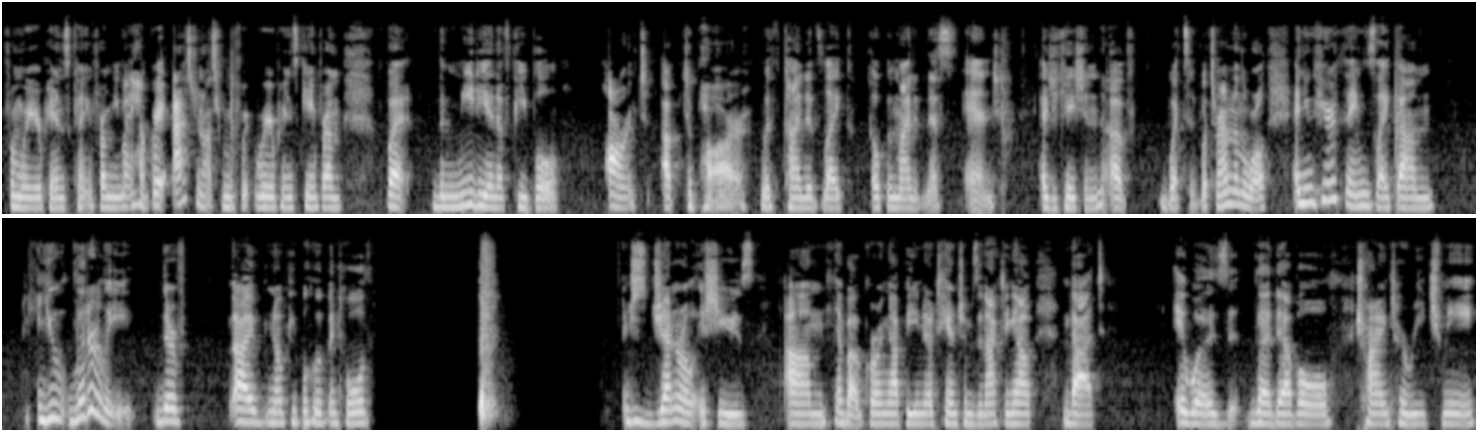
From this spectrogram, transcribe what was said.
from where your parents came from. You might have great astronauts from where your parents came from but the median of people aren't up to par with kind of like open-mindedness and education of what's what's around in the world. And you hear things like um you literally there i know people who have been told just general issues um, about growing up, you know, tantrums and acting out, that it was the devil trying to reach me,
